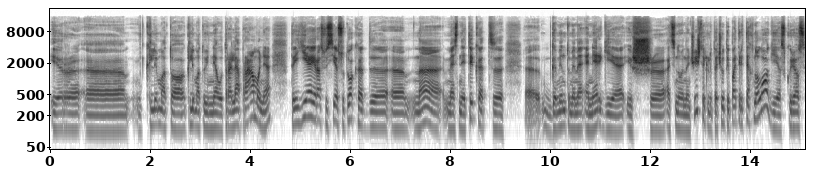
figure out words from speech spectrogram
ir e, klimato, klimatui neutralia pramonė, tai jie yra susiję su tuo, kad e, na, mes ne tik, kad e, gamintumėme energiją iš atsinaujinančių išteklių, tačiau taip pat ir technologijas, kurios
